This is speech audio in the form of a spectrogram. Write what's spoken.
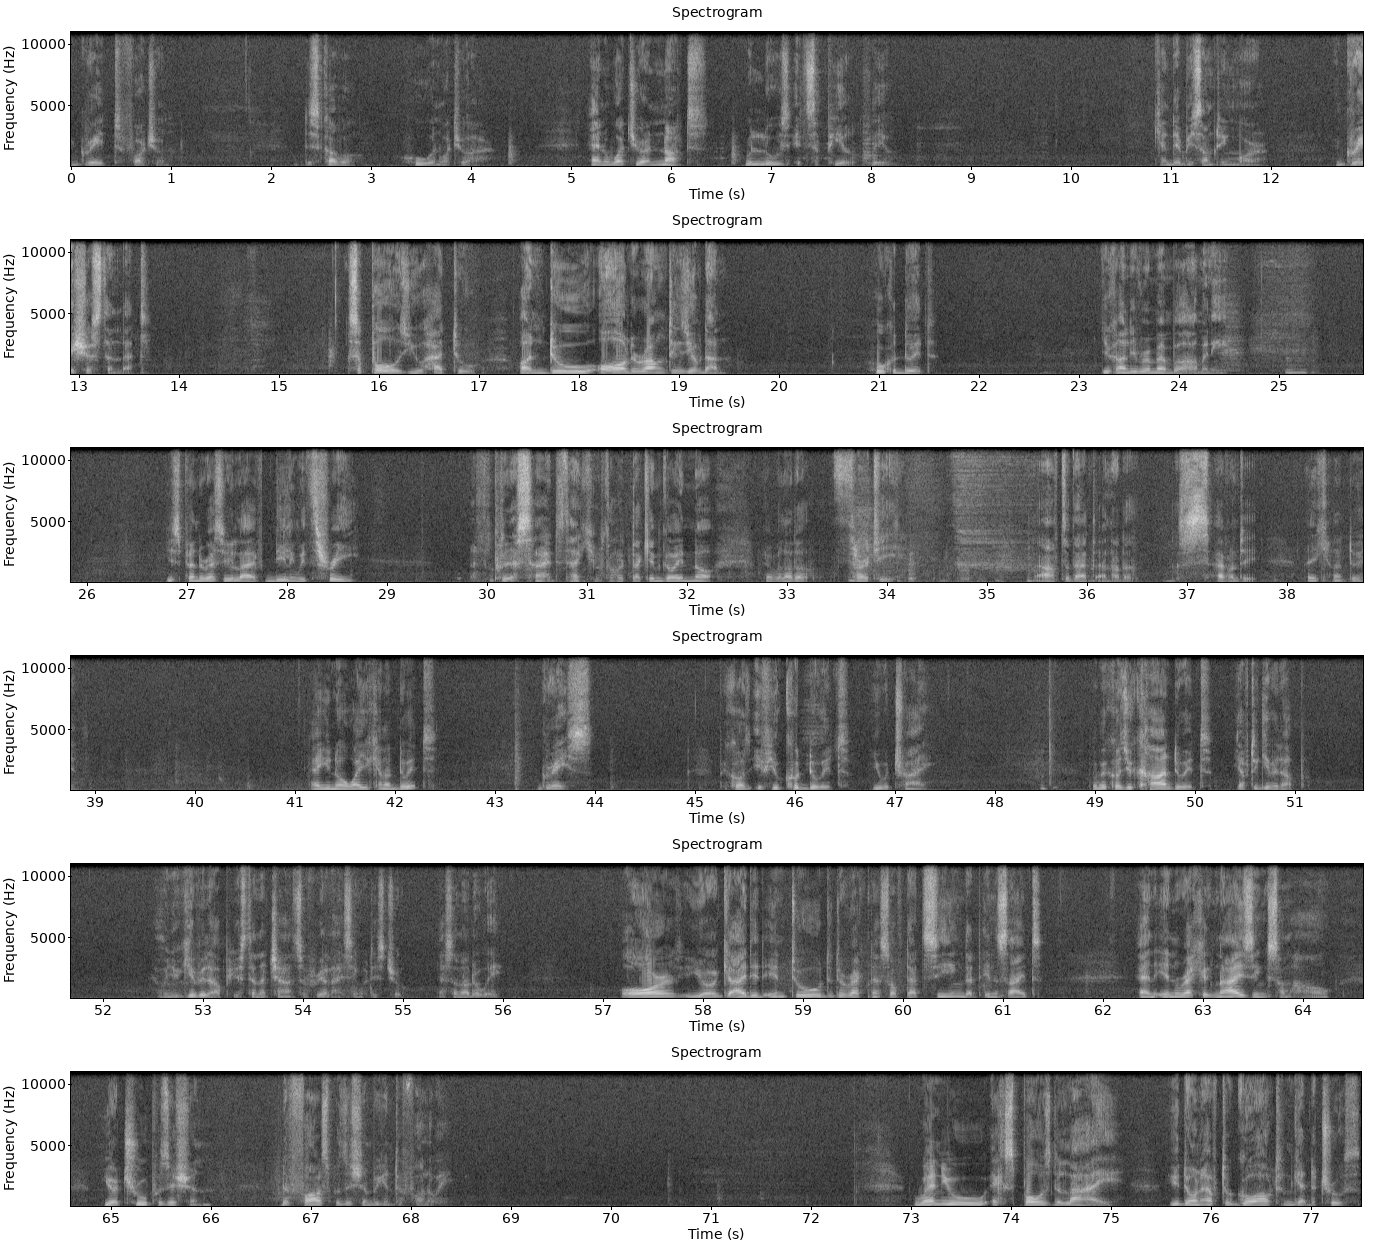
a great fortune. Discover who and what you are. And what you are not will lose its appeal for you. Can there be something more gracious than that? Suppose you had to undo all the wrong things you have done. Who could do it? You can't even remember how many. Mm-hmm. You spend the rest of your life dealing with three. Put it aside. Thank you, Lord. I can go in. No. We have another 30. After that, another 70. You cannot do it. And you know why you cannot do it? Grace. Because if you could do it, you would try. But because you can't do it, you have to give it up. And when you give it up, you stand a chance of realizing what is true. That's another way. Or you're guided into the directness of that seeing, that insight, and in recognizing somehow your true position, the false position begin to fall away. When you expose the lie, you don't have to go out and get the truth.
